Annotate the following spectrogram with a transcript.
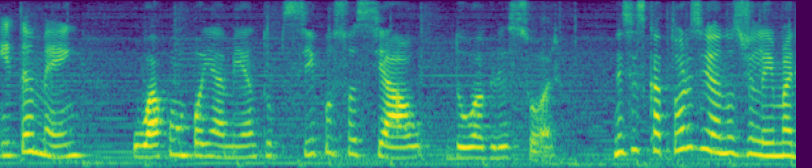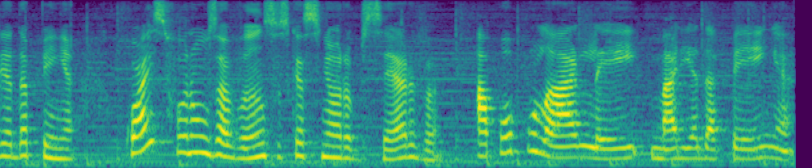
e também o acompanhamento psicossocial do agressor. Nesses 14 anos de Lei Maria da Penha, Quais foram os avanços que a senhora observa? A popular Lei Maria da Penha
